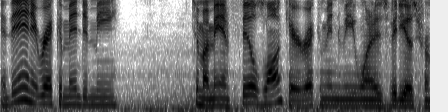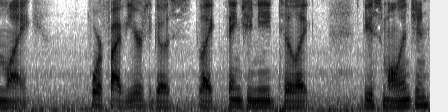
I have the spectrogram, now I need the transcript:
and then it recommended me to my man Phil's Lawn Care. Recommended me one of his videos from like four or five years ago. Like things you need to like be a small engine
